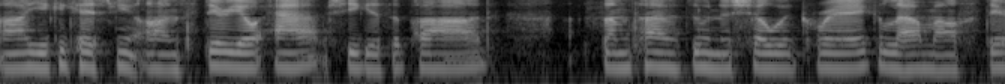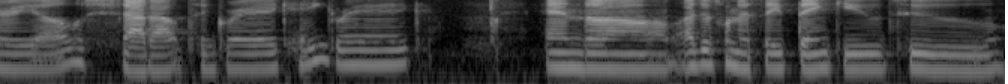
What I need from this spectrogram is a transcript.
Uh, you can catch me on Stereo app. She gets it pod. Sometimes doing the show with Greg, Loudmouth Stereo. Shout out to Greg. Hey, Greg. And um, I just want to say thank you to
